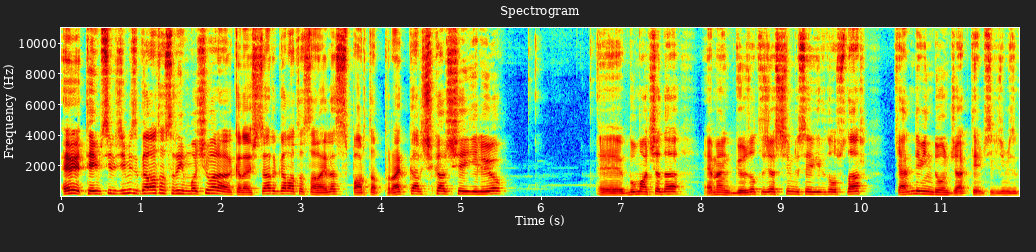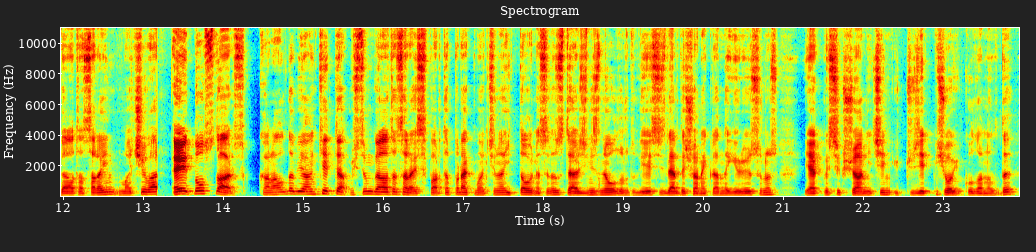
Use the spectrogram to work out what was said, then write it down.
Evet temsilcimiz Galatasaray'ın maçı var arkadaşlar. Galatasaray'la Sparta Prag karşı karşıya geliyor. Ee, bu maça da hemen göz atacağız şimdi sevgili dostlar. Kendi evinde oynayacak temsilcimiz Galatasaray'ın maçı var. Evet dostlar kanalda bir anket yapmıştım. Galatasaray Sparta Prag maçına iddia oynasanız tercihiniz ne olurdu diye. Sizler de şu an ekranda görüyorsunuz. Yaklaşık şu an için 370 oy kullanıldı.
